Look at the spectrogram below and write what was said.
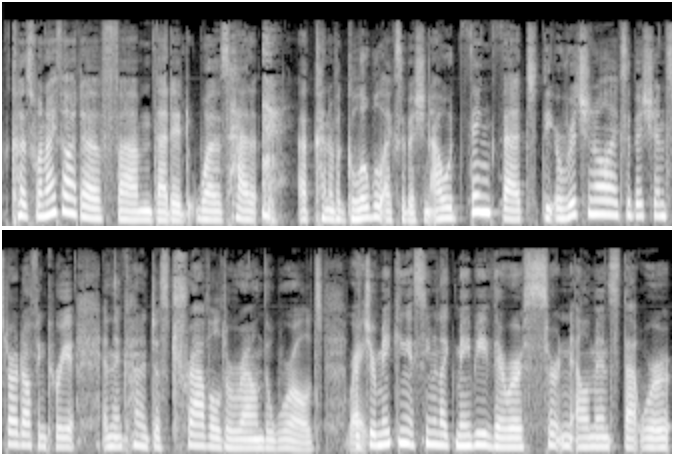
because when I thought of um, that it was had a kind of a global exhibition, I would think that the original exhibition started off in Korea and then kind of just traveled around the world. Right. But you're making it seem like maybe there were certain elements that were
